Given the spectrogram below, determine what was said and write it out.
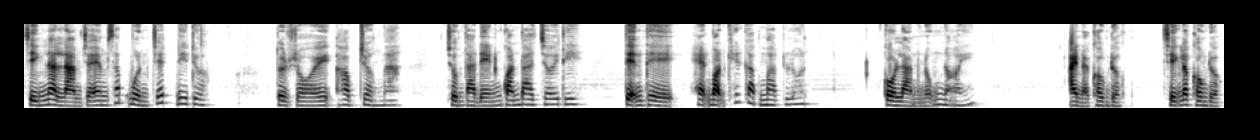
chính là làm cho em sắp buồn chết đi được. Được rồi, học trường mà. Chúng ta đến quán bar chơi đi. Tiện thể hẹn bọn khiết gặp mặt luôn. Cô làm nũng nói. Anh nói không được. Chính là không được.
